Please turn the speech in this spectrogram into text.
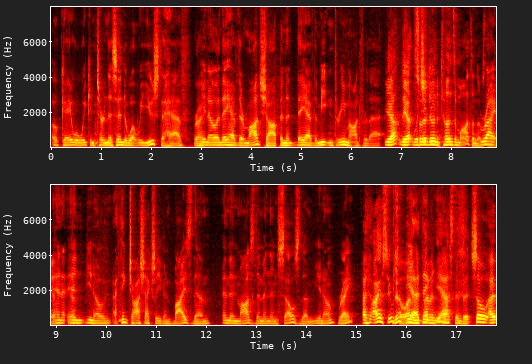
okay, well, we can turn this into what we used to have. Right. You know, and they have their mod shop, and then they have the Meat and Three mod for that. yeah, yeah. Which- so they're doing tons of mods on those. right things, and yeah. and you know i think josh actually even buys them and then mods them and then sells them you know right I, I assume so. Yeah, I I, think- haven't yeah. asked him, but So- I,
